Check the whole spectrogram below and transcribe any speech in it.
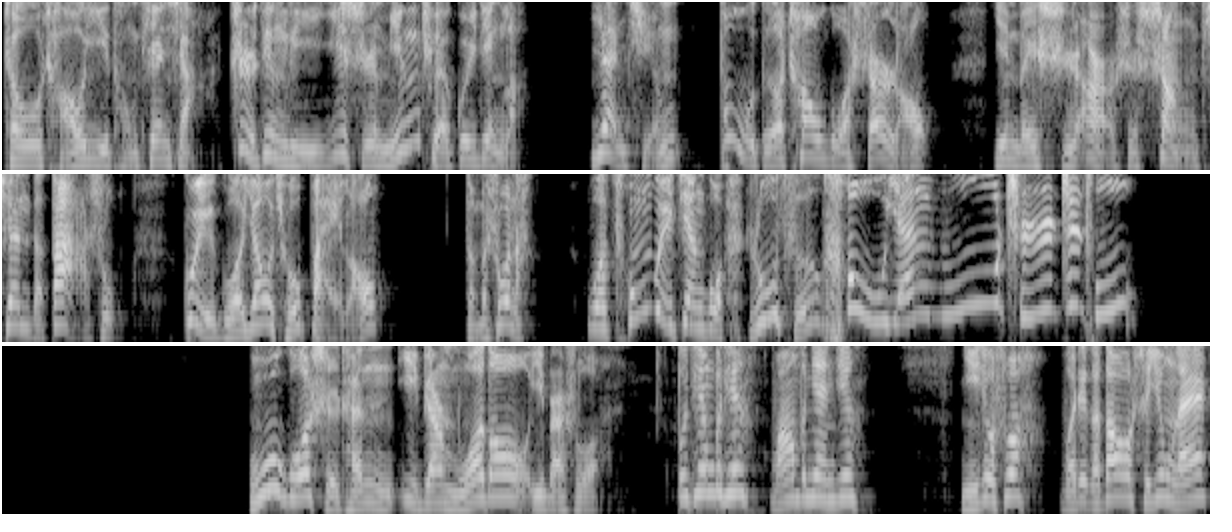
周朝一统天下，制定礼仪时明确规定了，宴请不得超过十二牢，因为十二是上天的大数。贵国要求百牢，怎么说呢？我从未见过如此厚颜无耻之徒。吴国使臣一边磨刀一边说：“不听不听，王不念经！你就说我这个刀是用来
